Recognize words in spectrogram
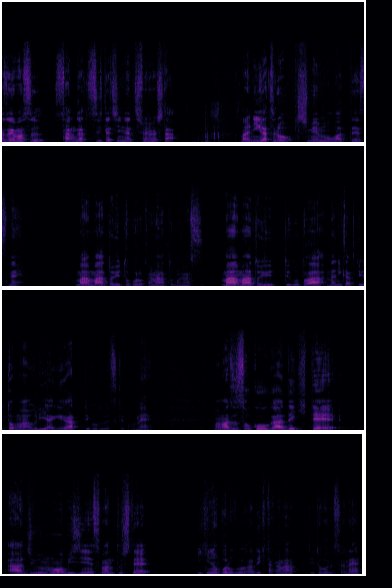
ようございます。3月1日になってしまいました。まあ2月の締めも終わってですね。まあまあというところかなと思います。まあまあというってことは何かっていうとまあ売り上げがっていうことですけどもね、まあ、まずそこができてああ自分もビジネスマンとして生き残ることができたかなっていうとこですよね。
